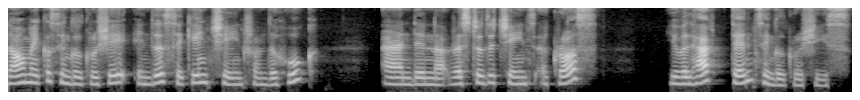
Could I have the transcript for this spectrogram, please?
Now make a single crochet in the second chain from the hook and in rest of the chains across you will have 10 single crochets.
